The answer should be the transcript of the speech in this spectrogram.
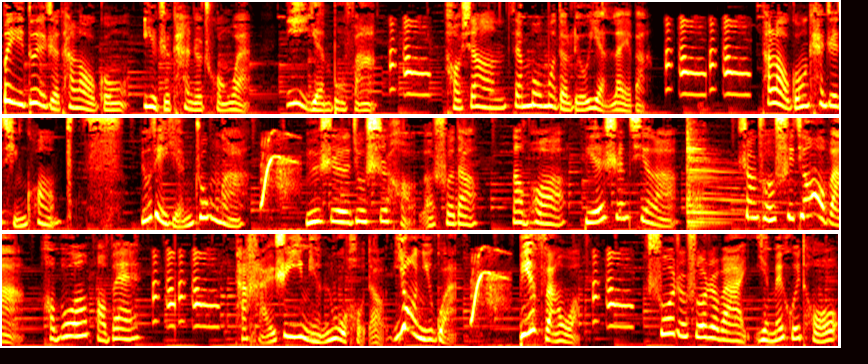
背对着她老公，一直看着窗外，一言不发，好像在默默的流眼泪吧。她老公看这情况，有点严重啊，于是就示好了，说道：“老婆，别生气了，上床睡觉吧，好不，宝贝？”她还是一脸怒吼道：“要你管！”别烦我，说着说着吧，也没回头。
